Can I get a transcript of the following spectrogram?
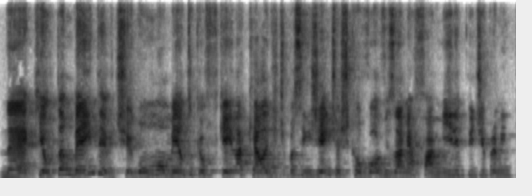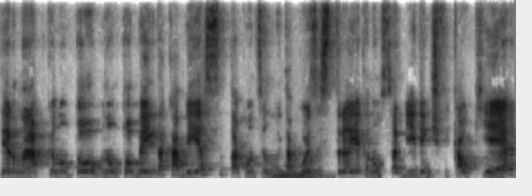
né? Que eu também teve. Chegou um momento que eu fiquei naquela de tipo assim, gente, acho que eu vou avisar minha família e pedir para me internar, porque eu não tô, não tô bem da cabeça, tá acontecendo muita uhum. coisa estranha que eu não sabia identificar o que era,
